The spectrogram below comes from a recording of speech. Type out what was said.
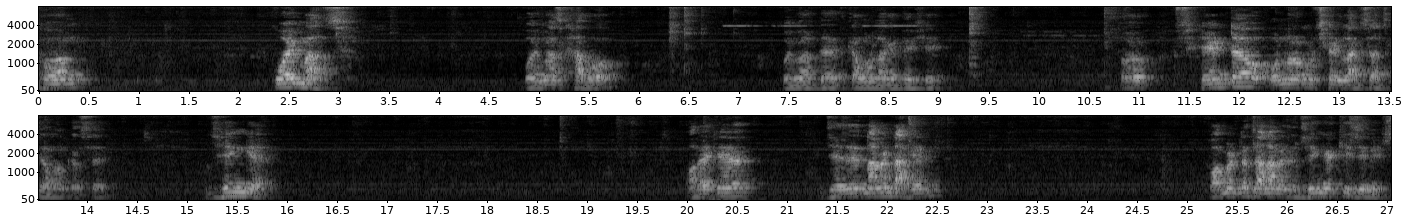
এখন কই মাছ? কই মাছ খাব? কই মাছ কেমন লাগে দেখে। তো সেন্টটাও অন্যরকম সেন্ট লাগছে আজকে আমার কাছে। ঝিঙ্গে। অনেকে যে যে নামে ডাকেন, কমেন্টে জানাবেন ঝিঙ্গে কি জিনিস,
